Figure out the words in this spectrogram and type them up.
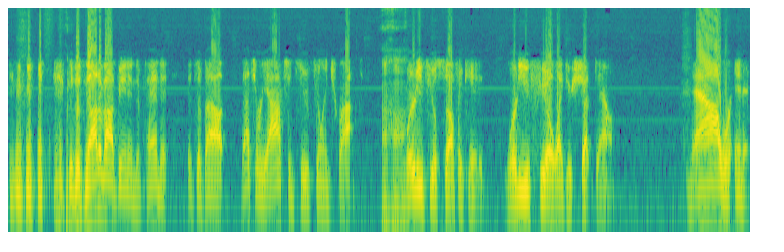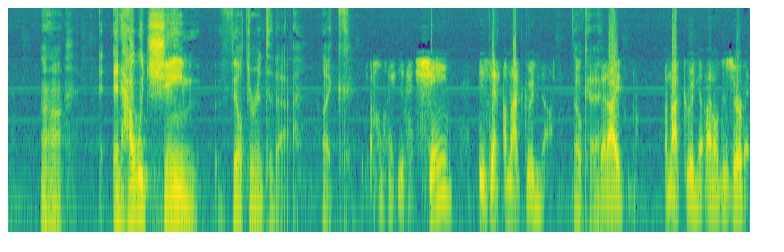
Because it's not about being independent. It's about that's a reaction to feeling trapped. uh huh. Where do you feel suffocated? Where do you feel like you're shut down? Now we're in it. Uh huh. And how would shame filter into that? Like, Oh shame is that I'm not good enough. okay. That I, I'm not good enough. I don't deserve it.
